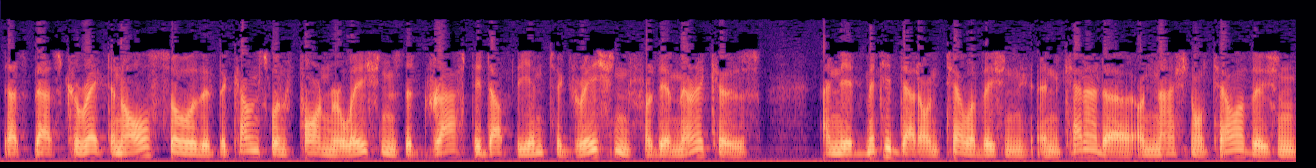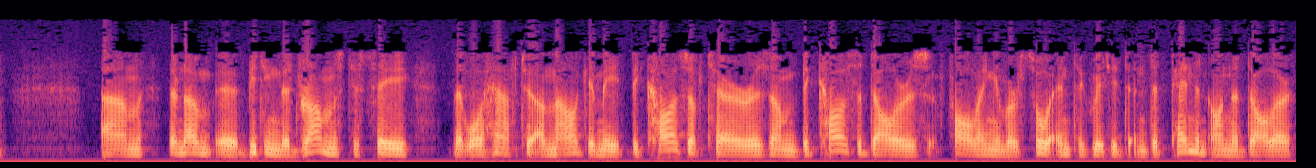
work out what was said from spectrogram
That's, that's correct. And also the Council on Foreign Relations that drafted up the integration for the Americas, and they admitted that on television in Canada, on national television, um, they're now uh, beating the drums to say that we'll have to amalgamate because of terrorism, because the dollar is falling and we're so integrated and dependent on the dollar,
